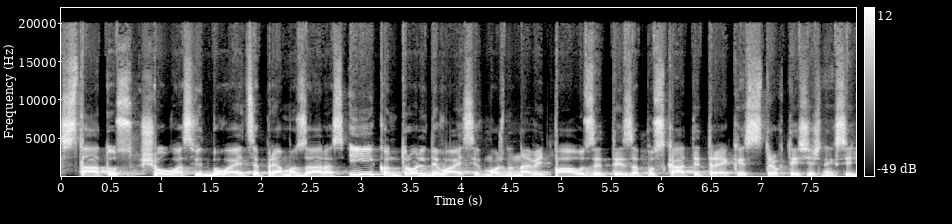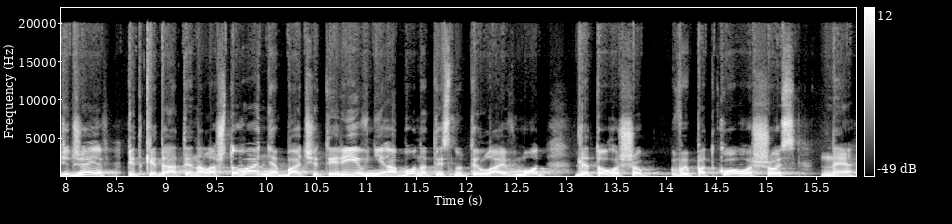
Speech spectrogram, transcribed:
Статус, що у вас відбувається прямо зараз, і контроль девайсів. Можна навіть паузити, запускати треки з 3000 CDJ, підкидати налаштування, бачити рівні або натиснути Live мод для того, щоб випадково щось не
